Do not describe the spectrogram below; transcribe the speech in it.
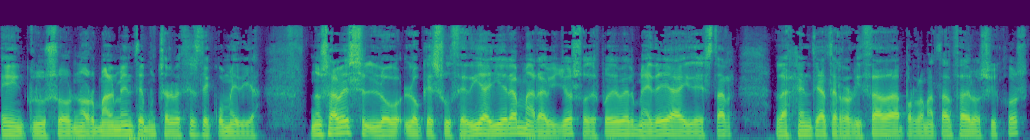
e incluso normalmente muchas veces de comedia. No sabes lo, lo que sucedía allí era maravilloso. Después de ver Medea y de estar la gente aterrorizada por la matanza de los hijos,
